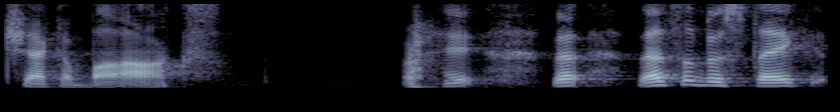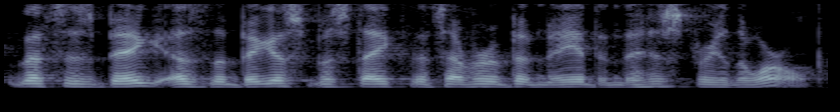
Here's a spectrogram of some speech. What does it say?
check a box, right? That, that's a mistake that's as big as the biggest mistake that's ever been made in the history of the world.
